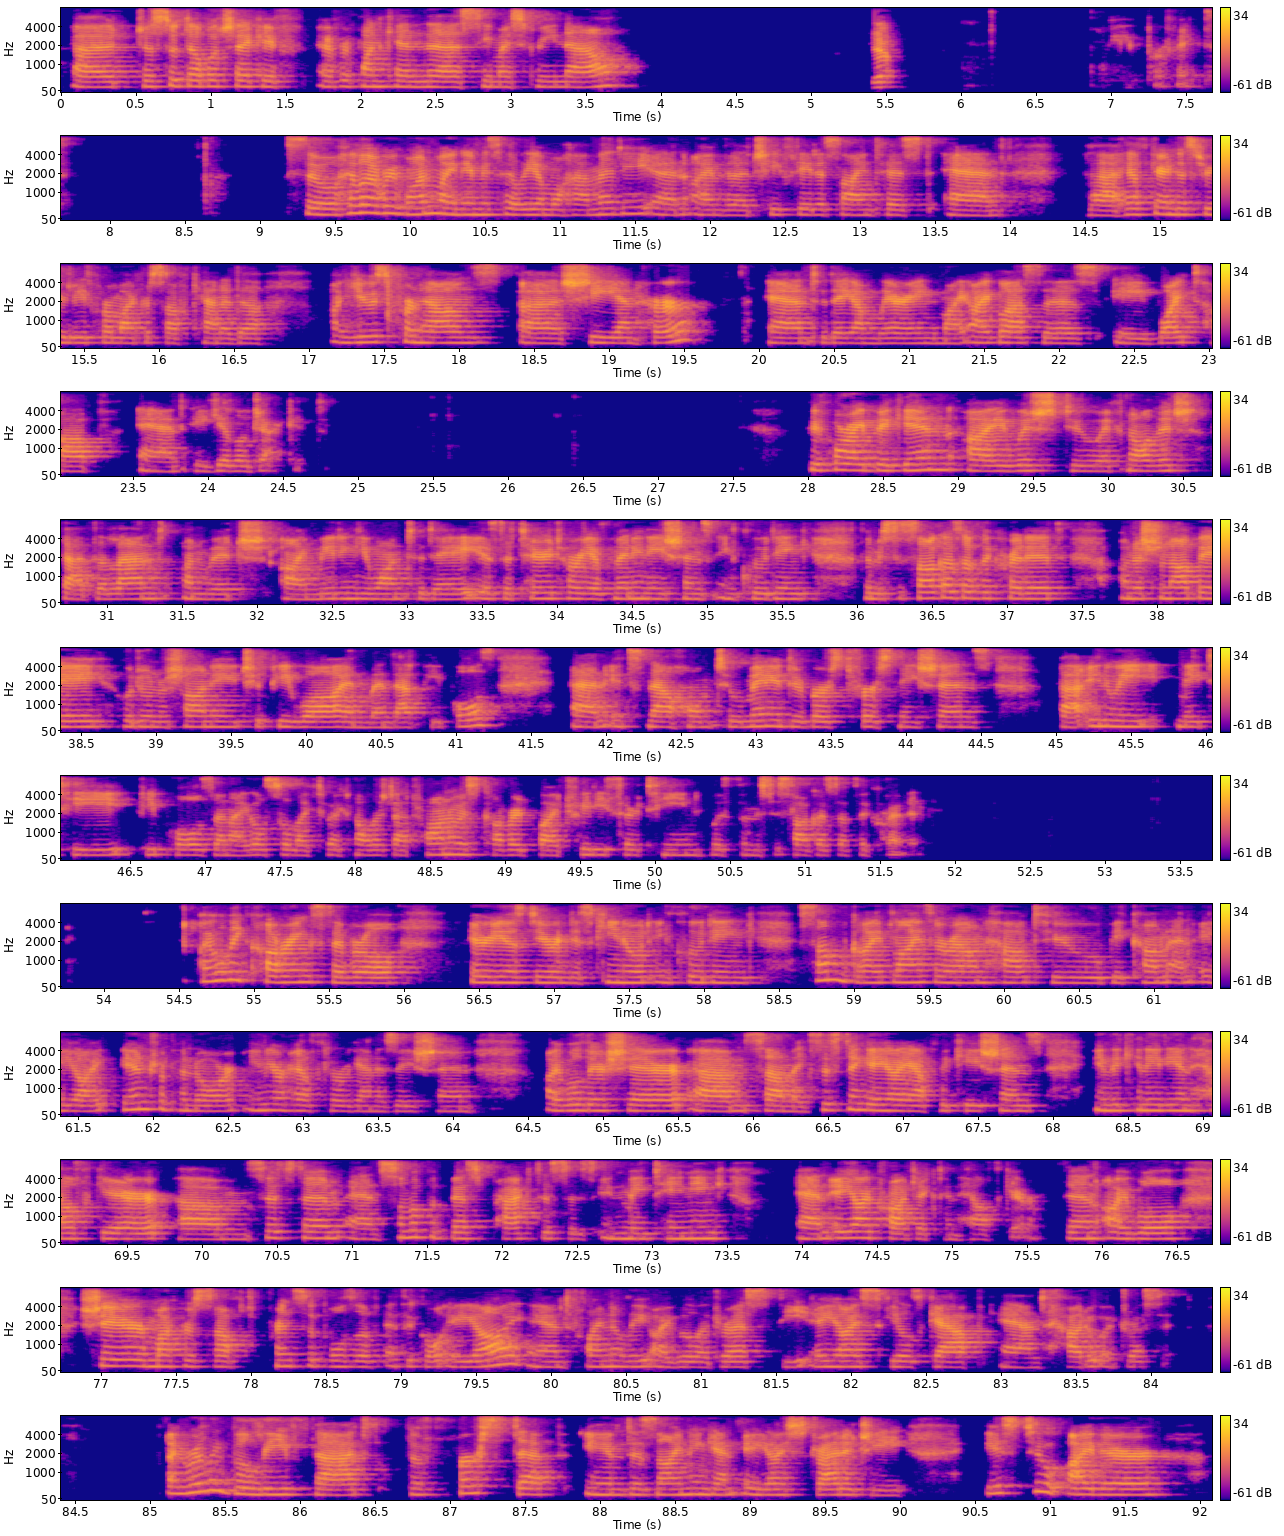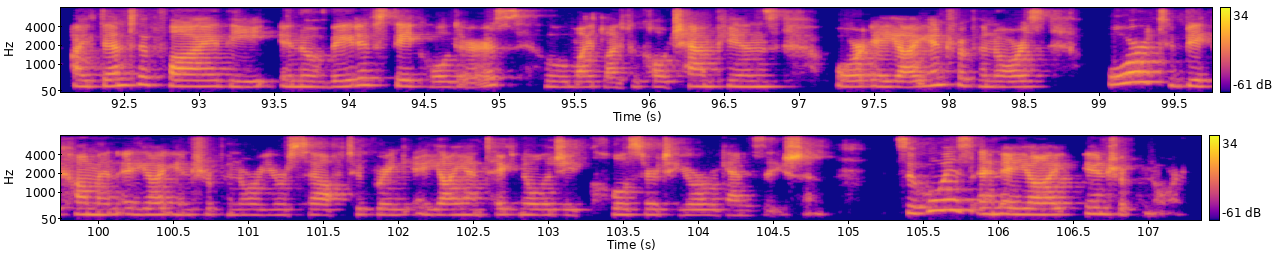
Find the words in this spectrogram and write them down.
Uh, just to double check if everyone can uh, see my screen now. Yep. Okay, perfect. So hello everyone, my name is Helia Mohammadi and I'm the Chief Data Scientist and uh, Healthcare Industry Lead for Microsoft Canada. I use pronouns uh, she and her and today I'm wearing my eyeglasses, a white top and a yellow jacket. Before I begin, I wish to acknowledge that the land on which I'm meeting you on today is the territory of many nations, including the Mississaugas of the Credit, Anishinaabe, Haudenosaunee, Chippewa, and Wendat peoples. And it's now home to many diverse First Nations, uh, Inuit, Métis peoples, and I also like to acknowledge that Toronto is covered by Treaty 13 with the Mississaugas of the Credit. I will be covering several areas during this keynote, including some guidelines around how to become an AI entrepreneur in your healthcare organization. I will there share um, some existing AI applications in the Canadian healthcare um, system and some of the best practices in maintaining an AI project in healthcare. Then I will share Microsoft principles of ethical AI. And finally, I will address the AI skills gap and how to address it. I really believe that the first step in designing an AI strategy is to either identify the innovative stakeholders who might like to call champions or AI entrepreneurs, or to become an AI entrepreneur yourself to bring AI and technology closer to your organization. So who is an AI entrepreneur?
